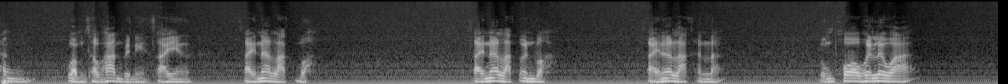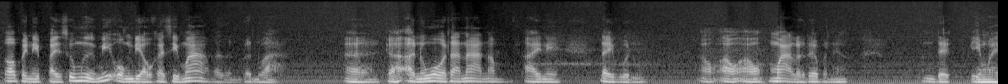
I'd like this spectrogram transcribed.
ทั้งความสะพานไปนี่สายยังสายหน้าหลักบ่สายหน้าหลักมันบ่สายหน้าหลักอันละหลวงพ่อเพิ่นเลยว่าก็ไปนี่ไปสู้มือมีองค์เดียวกสิมาว่าซั่นเพิ่นว่าเออก็อนุโมทนาน้ำตายนี่ได้บุญ เอาเอาเอามากเลยเด้อปันนี้มันเด็กปีใหม่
